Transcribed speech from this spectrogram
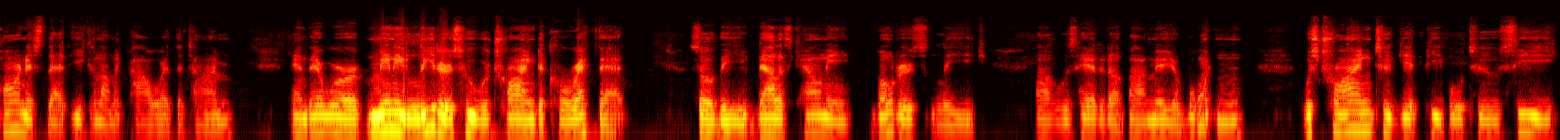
harness that economic power at the time. And there were many leaders who were trying to correct that. So the Dallas County Voters League uh, was headed up by Amelia Boynton, was trying to get people to see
